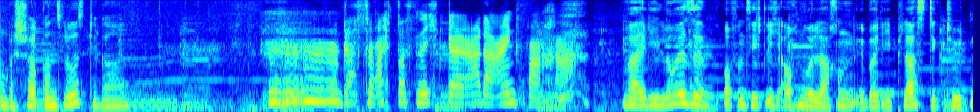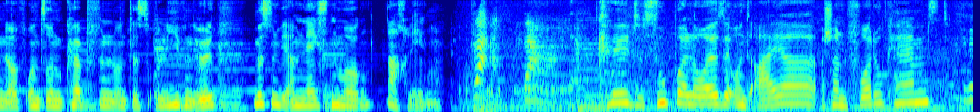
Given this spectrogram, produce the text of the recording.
Aber es schaut ganz lustig aus. Das macht das nicht gerade einfacher. Weil die Läuse offensichtlich auch nur lachen über die Plastiktüten auf unseren Köpfen und das Olivenöl, müssen wir am nächsten Morgen nachlegen. Killt Superläuse und Eier schon vor du kämst? Das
